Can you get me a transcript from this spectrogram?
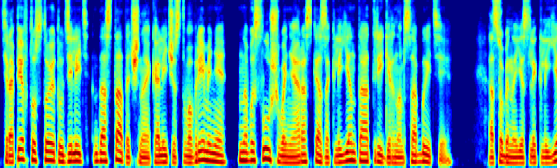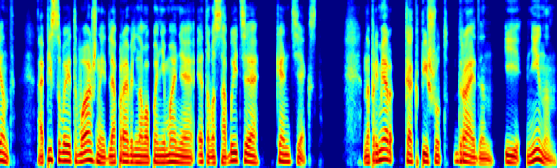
терапевту стоит уделить достаточное количество времени на выслушивание рассказа клиента о триггерном событии, особенно если клиент описывает важный для правильного понимания этого события контекст. Например, как пишут Драйден и Нинан,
